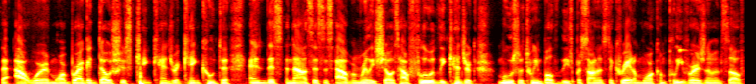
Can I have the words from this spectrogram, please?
the outward, more braggadocious King Kendrick, King Kunta. And this analysis, this album really shows how fluidly Kendrick moves between both of these personas to create a more complete version of himself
